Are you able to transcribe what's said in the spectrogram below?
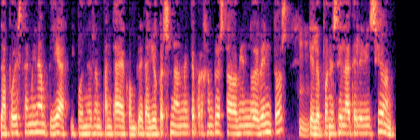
la puedes también ampliar y ponerlo en pantalla completa. Yo personalmente, por ejemplo, he estado viendo eventos hmm. que lo pones en la televisión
